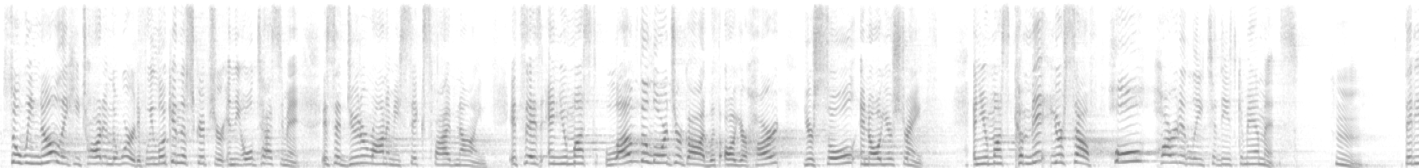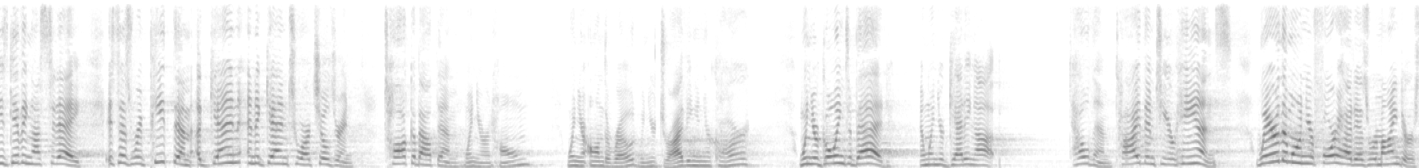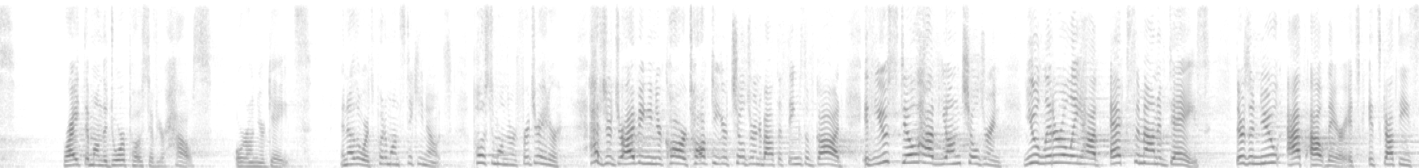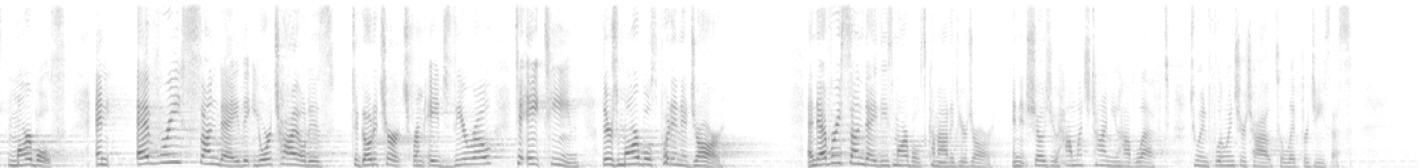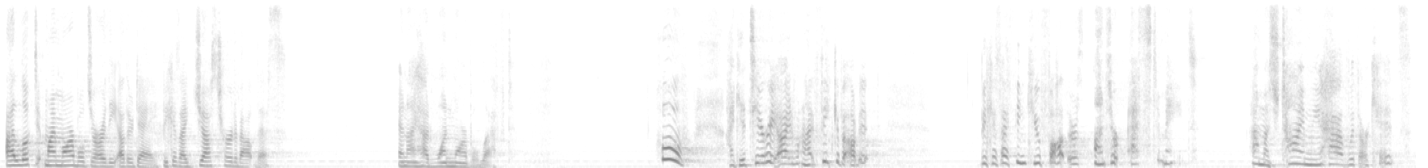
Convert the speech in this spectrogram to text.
So we know that he taught him the word. If we look in the scripture in the Old Testament, it said Deuteronomy 6 5 9. It says, And you must love the Lord your God with all your heart, your soul, and all your strength. And you must commit yourself wholeheartedly to these commandments. Hmm. That he's giving us today. It says, repeat them again and again to our children. Talk about them when you're at home, when you're on the road, when you're driving in your car, when you're going to bed, and when you're getting up. Tell them, tie them to your hands, wear them on your forehead as reminders, write them on the doorpost of your house or on your gates. In other words, put them on sticky notes, post them on the refrigerator. As you're driving in your car, talk to your children about the things of God. If you still have young children, you literally have X amount of days. There's a new app out there, it's, it's got these marbles. And every Sunday that your child is to go to church from age zero to 18, there's marbles put in a jar. And every Sunday, these marbles come out of your jar, and it shows you how much time you have left to influence your child to live for Jesus. I looked at my marble jar the other day because I just heard about this, and I had one marble left. Whew, I get teary eyed when I think about it because I think you fathers underestimate how much time we have with our kids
